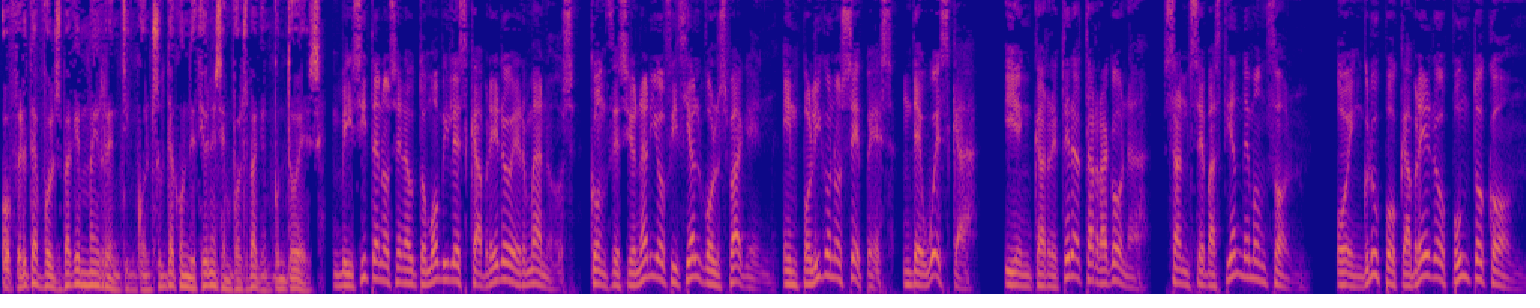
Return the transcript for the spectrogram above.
Oferta Volkswagen My Renting. Consulta condiciones en Volkswagen.es. Visítanos en Automóviles Cabrero Hermanos, concesionario oficial Volkswagen, en Polígono Sepes, de Huesca, y en Carretera Tarragona, San Sebastián de Monzón, o en grupocabrero.com.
